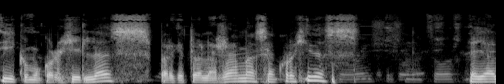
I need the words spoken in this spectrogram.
y cómo corregirlas para que todas las ramas sean corregidas. Ella,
